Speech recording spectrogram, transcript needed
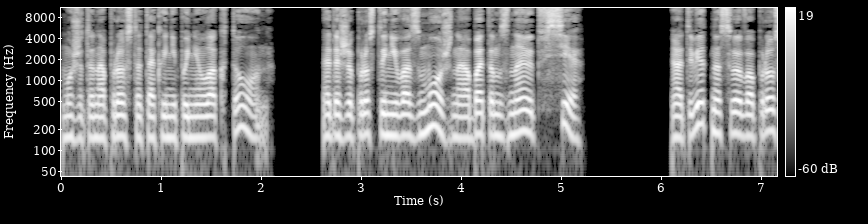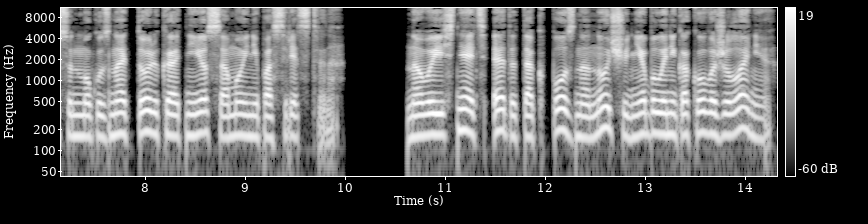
Может, она просто так и не поняла, кто он? Это же просто невозможно, об этом знают все. Ответ на свой вопрос он мог узнать только от нее самой непосредственно. Но выяснять это так поздно ночью не было никакого желания,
